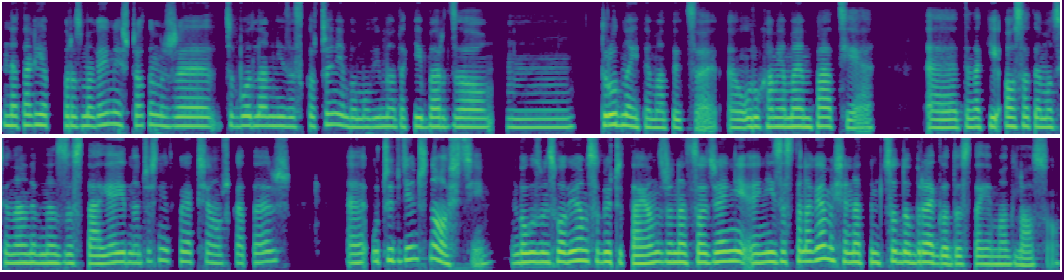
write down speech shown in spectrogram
Natalia, porozmawiajmy jeszcze o tym, że co było dla mnie zaskoczeniem, bo mówimy o takiej bardzo mm, trudnej tematyce. E, uruchamiamy empatię, ten taki osad emocjonalny w nas zostaje. Jednocześnie Twoja książka też e, uczy wdzięczności, bo uzmysłowiłam sobie czytając, że na co dzień nie zastanawiamy się nad tym, co dobrego dostajemy od losu.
